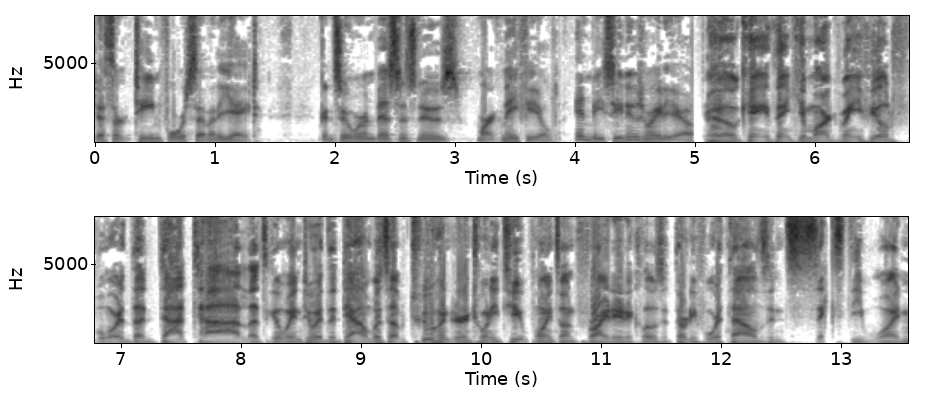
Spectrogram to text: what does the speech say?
to 13,478. Consumer and Business News, Mark Mayfield, NBC News Radio. Okay, thank you, Mark Mayfield, for the data. Let's go into it. The Dow was up 222 points on Friday to close at 34,061,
